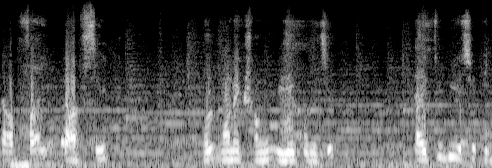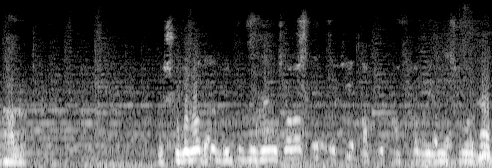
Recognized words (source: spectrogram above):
টাপ ফাইল টাপ সিট অনেক সঙ্গে ইয়ে করেছে। দায়িত্ব দিয়েছে খুব ভালো। শুধুমাত্র দুটি বিধানসভাতে বাকি পাঁচটা বিধানসভা হ্যাঁ।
